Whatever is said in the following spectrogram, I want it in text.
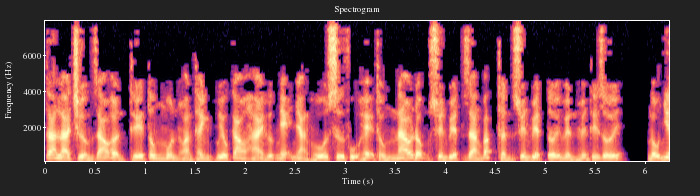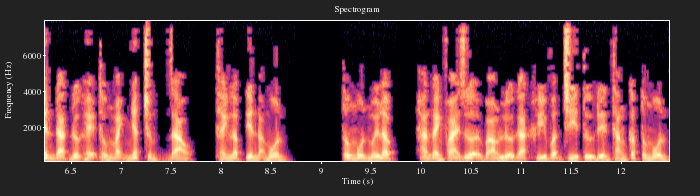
ta là trưởng giáo ẩn thế tông môn hoàn thành viêu cao hài hước nhẹ nhàng hố sư phụ hệ thống nao động xuyên việt giang bắc thần xuyên việt tới huyền huyễn thế giới, ngẫu nhiên đạt được hệ thống mạnh nhất trưởng giáo, thành lập tiên đạo môn. Tông môn mới lập, hắn đành phải dựa vào lừa gạt khí vận chi tử đến thăng cấp tông môn.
